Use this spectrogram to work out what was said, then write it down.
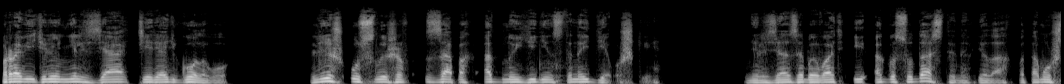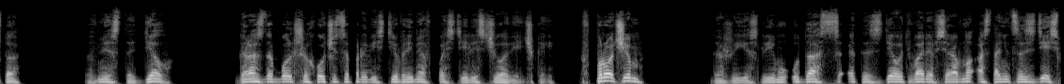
Правителю нельзя терять голову, лишь услышав запах одной единственной девушки. Нельзя забывать и о государственных делах, потому что вместо дел гораздо больше хочется провести время в постели с человечкой. Впрочем, даже если ему удастся это сделать, Варя все равно останется здесь,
